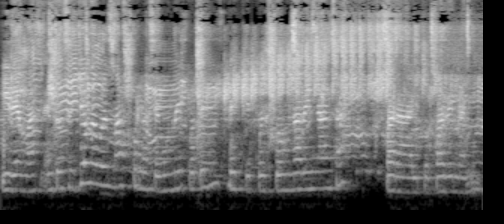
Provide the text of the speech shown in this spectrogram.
y demás. Entonces yo me voy más por la segunda hipótesis de que pues fue una venganza para el papá de la niña.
